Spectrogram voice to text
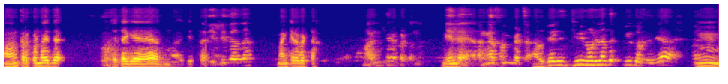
ಅವನ್ ಕರ್ಕೊಂಡೋಗಿದ್ದೆ ಜೊತೆಗೆ ಮಂಕೆರ ಬೆಟ್ಟ ಮಾವಿನಕೆರೆ ಬೆಟ್ಟನ ಮೇಲೆ ರಂಗಸ್ವಾಮಿ ಬೆಟ್ಟ. ಕಿವಿ ನೋಡಿಲ್ಲ ಅಂತ ಕಿವಿ ಹ್ಮ್.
